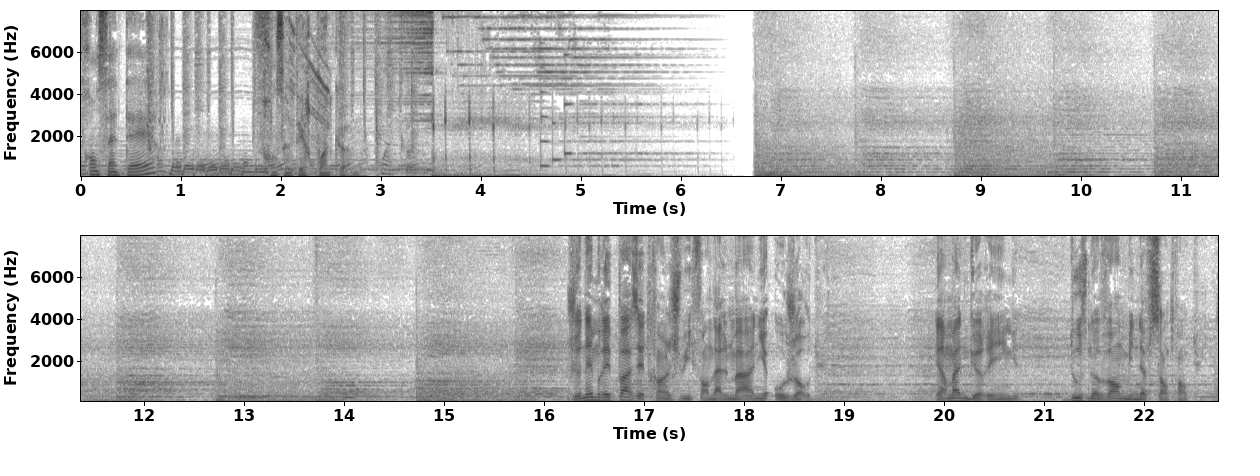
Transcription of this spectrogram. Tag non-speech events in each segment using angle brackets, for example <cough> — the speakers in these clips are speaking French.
France Inter, franceinter.com Je n'aimerais pas être un juif en Allemagne aujourd'hui. Hermann Göring, 12 novembre 1938.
